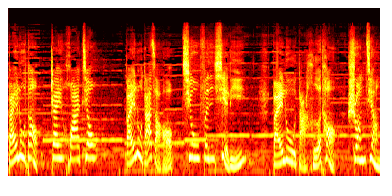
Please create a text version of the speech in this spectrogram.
白露到，摘花椒；白露打枣，秋分卸梨；白露打核桃，霜降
